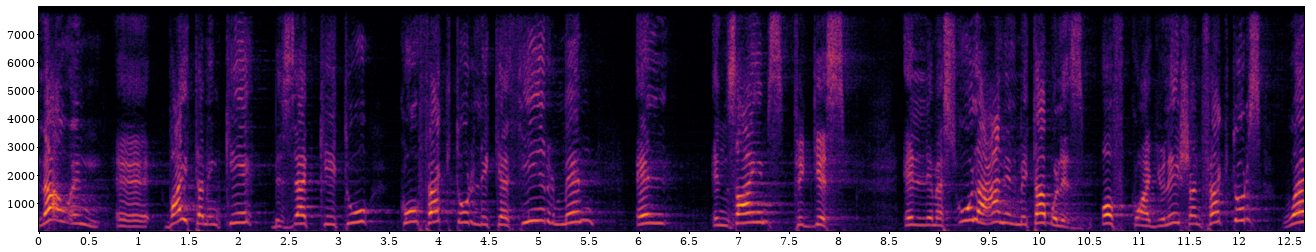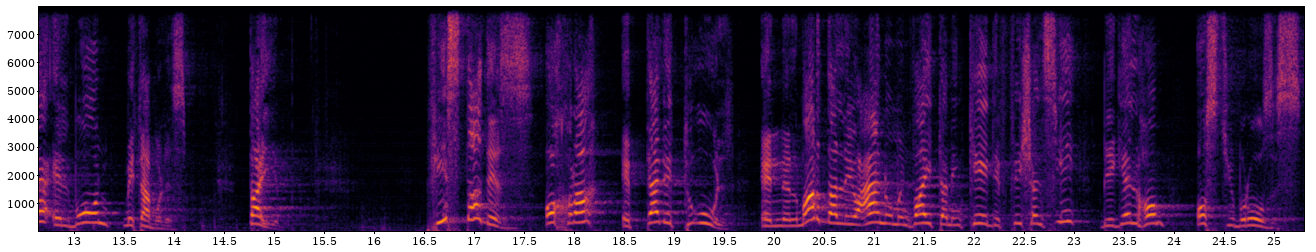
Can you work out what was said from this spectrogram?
لقوا إن vitamin K بالذات K 2 cofactor لكثير من ال enzymes في الجسم اللي مسؤوله عن ال metabolism of coagulation factors وال bone metabolism. طيب في studies أخرى ابتدت تقول إن المرضى اللي يعانوا من vitamin K deficiency بيجي لهم osteoporosis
